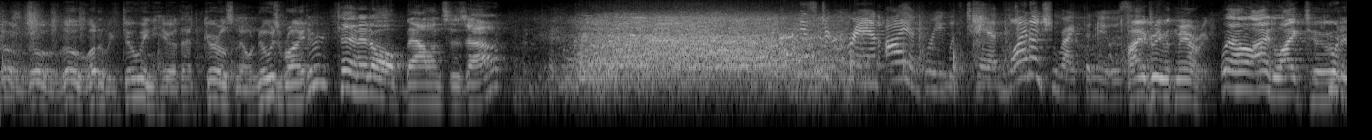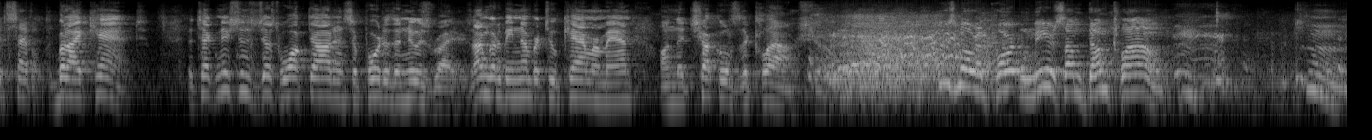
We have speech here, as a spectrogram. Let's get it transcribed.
Lou, Lou, Lou, what are we doing here? That girl's no news writer. Ted, it all balances out. Mr. Grant, I agree with Ted. Why don't you write the news? I agree with Mary. Well, I'd like to. Good, it's settled. But I can't. The technicians just walked out in support of the news writers. I'm going to be number two cameraman on the Chuckles the Clown show. Who's more important, me or some dumb clown? Hmm.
